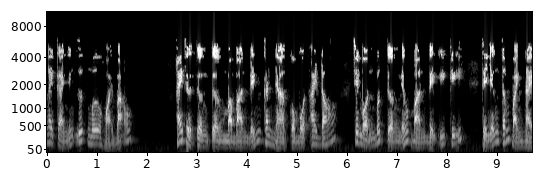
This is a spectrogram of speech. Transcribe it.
ngay cả những ước mơ hoài bão. Hãy thử tưởng tượng mà bạn đến căn nhà của một ai đó trên một bức tường nếu bạn để ý kỹ, thì những tấm ảnh này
